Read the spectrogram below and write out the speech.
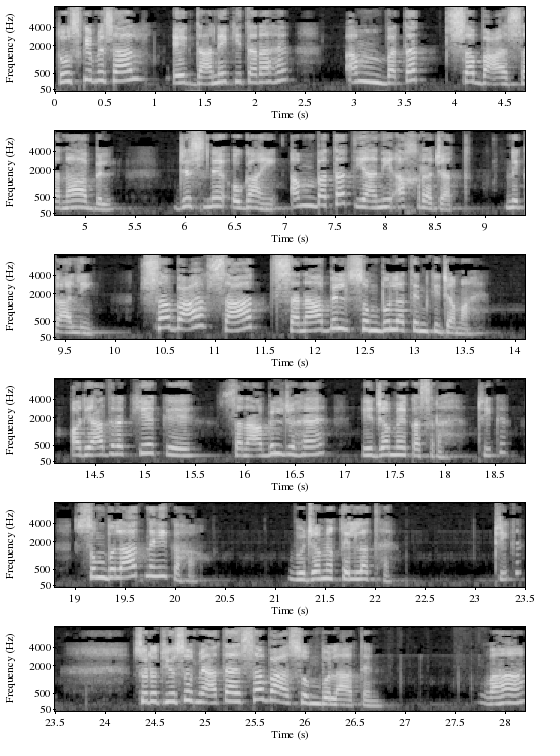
تو اس کی مثال ایک دانے کی طرح ہے۔ امبت سب سنابل، جس نے اگائی امبت یعنی اخرجت۔ نکالی۔ سب سات سنابل سمبلت ان کی جمع ہے۔ اور یاد رکھیے کہ سنابل جو ہے، یہ جمع کسرا ہے، ٹھیک ہے؟ سمبلات نہیں کہا، وہ جمع قلت ہے۔ ٹھیک ہے؟ سورت یوسف میں آتا ہے سب آ سمبلات وہاں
